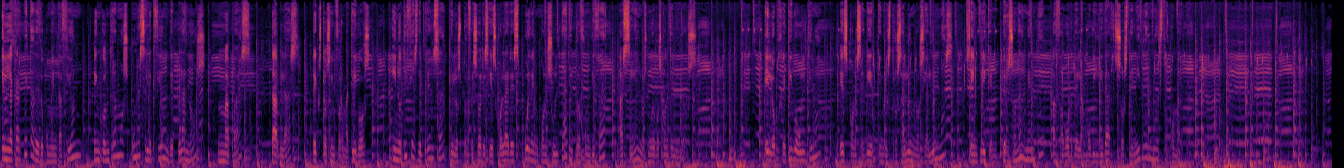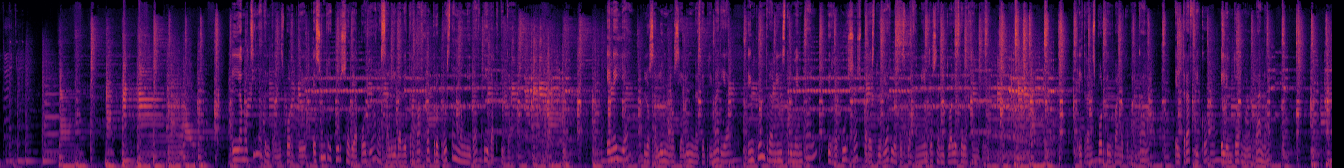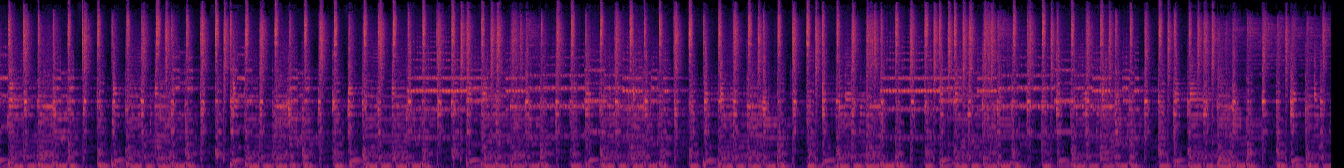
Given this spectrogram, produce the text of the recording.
En la carpeta de documentación encontramos una selección de planos, mapas, tablas, textos informativos y noticias de prensa que los profesores y escolares pueden consultar y profundizar así en los nuevos contenidos. El objetivo último es conseguir que nuestros alumnos y alumnas se impliquen personalmente a favor de la movilidad sostenible en nuestra comarca. La mochila del transporte es un recurso de apoyo a la salida de trabajo propuesta en la unidad didáctica. En ella, los alumnos y alumnas de primaria encuentran instrumental y recursos para estudiar los desplazamientos habituales de la gente. El transporte urbano comarcal, el tráfico, el entorno urbano,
